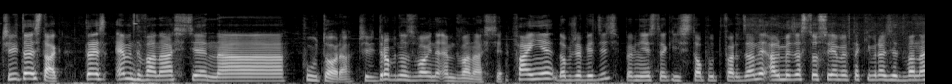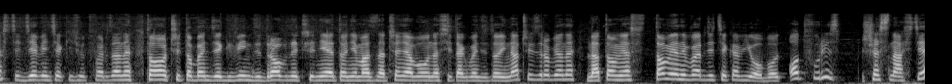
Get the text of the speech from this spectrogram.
Czyli to jest tak, to jest M12 na półtora, czyli drobnozwojne M12. Fajnie, dobrze wiedzieć, pewnie jest to jakiś stop utwardzany, ale my zastosujemy w takim razie 12,9 jakieś utwardzane. To, czy to będzie gwint drobny, czy nie, to nie ma znaczenia, bo u nas i tak będzie to inaczej zrobione. Natomiast to mnie najbardziej ciekawiło, bo otwór jest 16,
